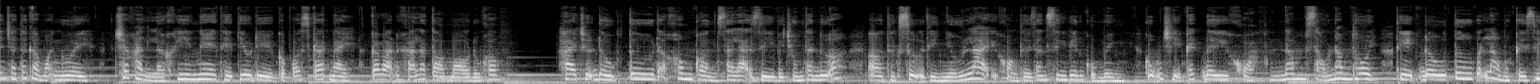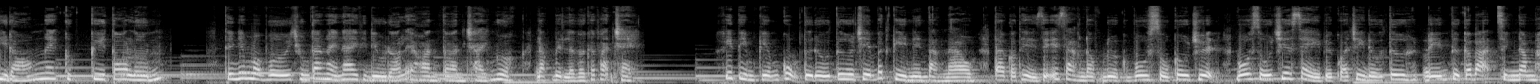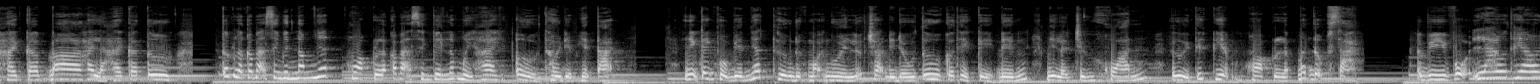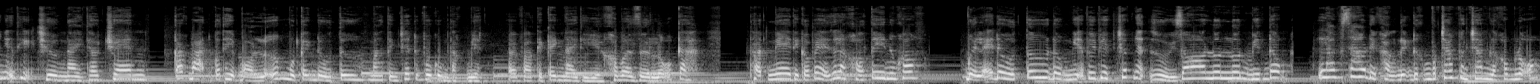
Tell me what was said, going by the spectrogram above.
Xin chào tất cả mọi người. Chắc hẳn là khi nghe thấy tiêu đề của podcast này Các bạn khá là tò mò đúng không? Hai chữ đầu tư đã không còn xa lạ gì với chúng ta nữa. À, Thực sự thì nhớ lại khoảng thời gian sinh viên của mình Cũng chỉ cách đây khoảng 5-6 năm thôi Thì đầu tư vẫn là một cái gì đó nghe cực kỳ to lớn. Thế nhưng mà với chúng ta ngày nay thì điều đó lại hoàn toàn trái ngược Đặc biệt là với các bạn trẻ khi tìm kiếm cụm từ đầu tư trên bất kỳ nền tảng nào, ta có thể dễ dàng đọc được vô số câu chuyện, vô số chia sẻ về quá trình đầu tư đến từ các bạn sinh năm 2K3 hay là 2K4, tức là các bạn sinh viên năm nhất hoặc là các bạn sinh viên lớp 12 ở thời điểm hiện tại. Những kênh phổ biến nhất thường được mọi người lựa chọn để đầu tư có thể kể đến như là chứng khoán, gửi tiết kiệm hoặc là bất động sản. Vì vội lao theo những thị trường này theo trend các bạn có thể bỏ lỡ một kênh đầu tư mang tính chất vô cùng đặc biệt. Và cái kênh này thì không bao giờ lỗ cả. Thật nghe thì có vẻ rất là khó tin, đúng không? Bởi lẽ đầu tư đồng nghĩa với việc chấp nhận rủi ro luôn luôn biến động. Làm sao để khẳng định được 100% là không lỗ?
